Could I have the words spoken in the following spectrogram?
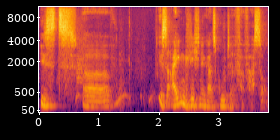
ist, äh, ist eigentlich eine ganz gute Verfassung.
